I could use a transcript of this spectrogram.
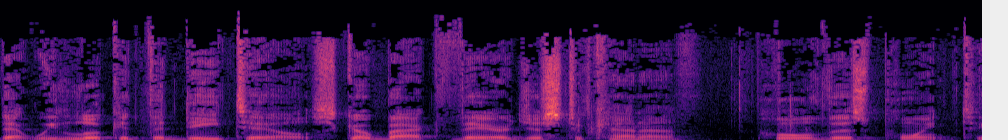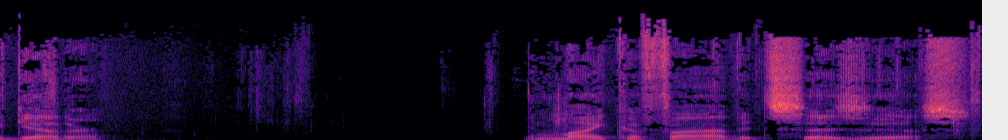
that we look at the details. Go back there just to kind of pull this point together. In Micah 5, it says this.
